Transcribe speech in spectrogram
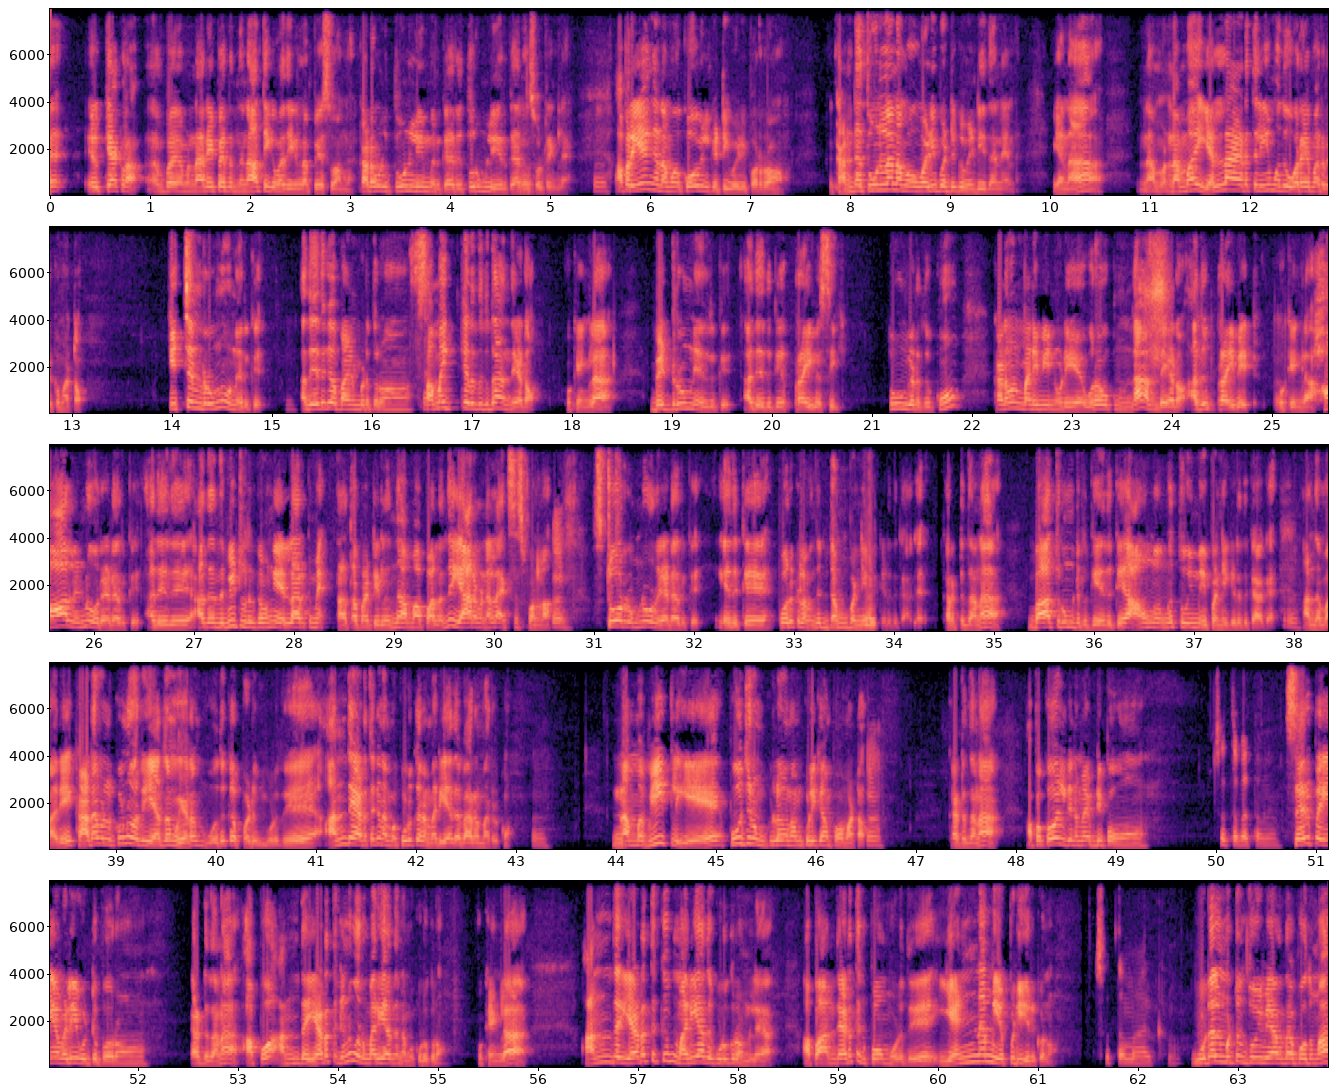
கேட்கலாம். இப்ப நிறைய பேர் இந்த நாத்திகவாதிகள்லாம் பேசுவாங்க. கடவுள் தூண்லயும் இருக்காரு துரும்புலயும் இருக்காருன்னு சொல்றீங்களே. அப்புறம் ஏங்க நம்ம கோவில் கட்டி வழிபடுறோம்? கண்ட தூண்லாம் நம்ம வழிபட்டுக்க வேண்டியதானே ஏன்னா நம்ம நம்ம எல்லா இடத்துலயும் வந்து ஒரே மாதிரி இருக்க மாட்டோம். கிச்சன் ரூம்னு ஒண்ணு இருக்கு. அது எதுக்கு பயன்படுத்துறோம்? சமைக்கிறதுக்கு தான் அந்த இடம். ஓகேங்களா? பெட்ரூம்னு இருக்கு. அது எதுக்கு? பிரைவசி தூங்குறதுக்கும் கணவன் மனைவியினுடைய உறவுக்கும் தான் அந்த இடம். அது பிரைவேட் ஓகேங்களா? ஹால்னு ஒரு இடம் இருக்கு. அது இது அது அந்த வீட்டுல இருக்கவங்க எல்லாருக்குமே. தாத்தா பாட்டில இருந்து அம்மா அப்பால இருந்து யார் வேணாலும் அக்சஸ் பண்ணலாம். ஸ்டோர் ரூம்னு ஒரு இடம் இருக்கு. எதுக்கு? பொருட்களை வந்து டம்ப் பண்ணி வைக்கிறதுக்காக. கரெக்ட் தானா? பாத்ரூம் இருக்கு. எதுக்கு? அவங்கவுங்க தூய்மை பண்ணிக்கிறதுக்காக. அந்த மாதிரி கடவுளுக்குன்னு ஒரு இடம் இடம் ஒதுக்கப்படும் பொழுது அந்த இடத்துக்கு நம்ம கொடுக்குற மரியாதை வேற மாதிரி இருக்கும். நம்ம வீட்லயே பூஜை ரூமுக்குள்ள நம்ம குளிக்காம போக மாட்டோம். கரெக்ட் தானா? அப்ப கோவிலுக்கு நம்ம எப்படி போவோம்? சுத்தபத்தமா செருப்பை ஏன் வெளியே விட்டு போறோம்? கரெக்ட் தானே? அப்போ அந்த இடத்துக்குன்னு ஒரு மரியாதை நம்ம கொடுக்குறோம். ஓகேங்களா? அந்த இடத்துக்கு மரியாதை கொடுக்குறோம் இல்லையா? அப்ப அந்த இடத்துக்கு போகும்பொழுது எண்ணம் எப்படி இருக்கணும்? சுத்தமா இருக்கணும். உடல் மட்டும் தூய்மையா இருந்தா போதுமா?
